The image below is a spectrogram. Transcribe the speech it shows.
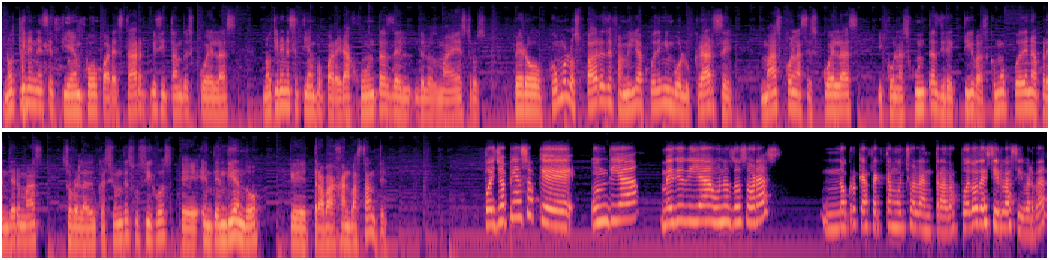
No tienen ese tiempo para estar visitando escuelas, no tienen ese tiempo para ir a juntas de, de los maestros. Pero ¿cómo los padres de familia pueden involucrarse más con las escuelas y con las juntas directivas? ¿Cómo pueden aprender más sobre la educación de sus hijos eh, entendiendo que trabajan bastante? Pues yo pienso que un día, medio día, unas dos horas, no creo que afecta mucho la entrada. Puedo decirlo así, ¿verdad?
